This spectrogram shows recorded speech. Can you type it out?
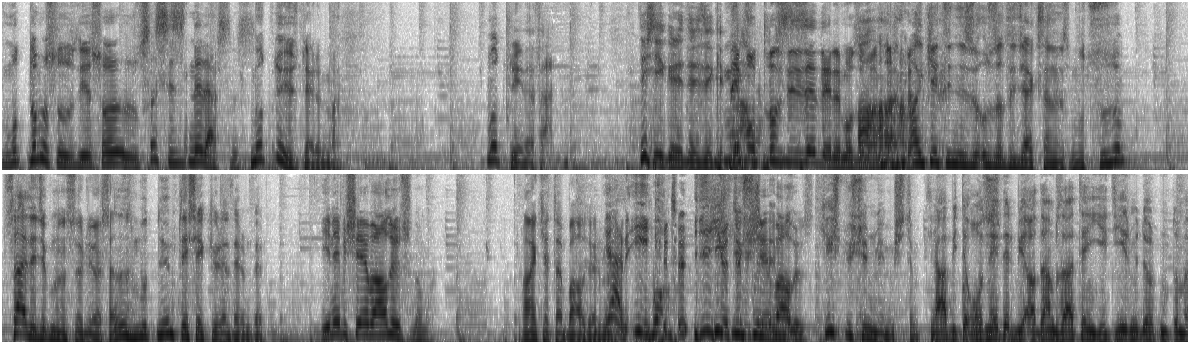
Mutlu musunuz diye sorulsa siz ne dersiniz? Mutluyuz derim ben. Mutluyum efendim. Teşekkür ederiz Ege Ne mutlu size derim o zaman Aa, ben de. anketinizi uzatacaksanız mutsuzum. Sadece bunu soruyorsanız mutluyum teşekkür ederim derim. Yine bir şeye bağlıyorsun ama. Ankete bağlıyorum. Yani iyi Bu- kötü iyi hiç kötü bir şeye düşünmedim. bağlıyorsun. Hiç düşünmemiştim. Ya bir de o nedir bir adam zaten 7-24 mutlu mu?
